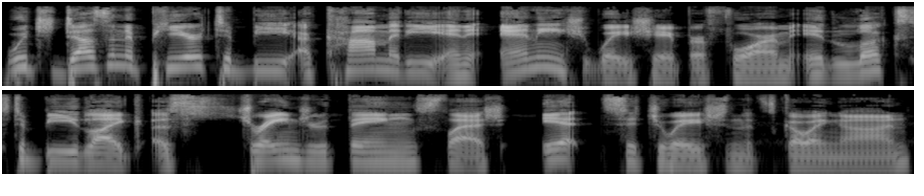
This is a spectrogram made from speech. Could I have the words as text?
which doesn't appear to be a comedy in any way, shape, or form. It looks to be like a Stranger Things slash It situation that's going on.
